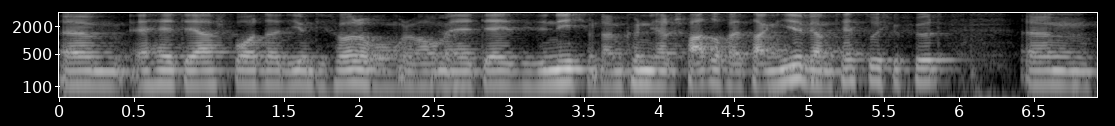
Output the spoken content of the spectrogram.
ähm, erhält der Sportler die und die Förderung oder warum erhält der diese nicht. Und dann können die halt schwarz auf weiß sagen, hier, wir haben einen Test durchgeführt, ähm,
